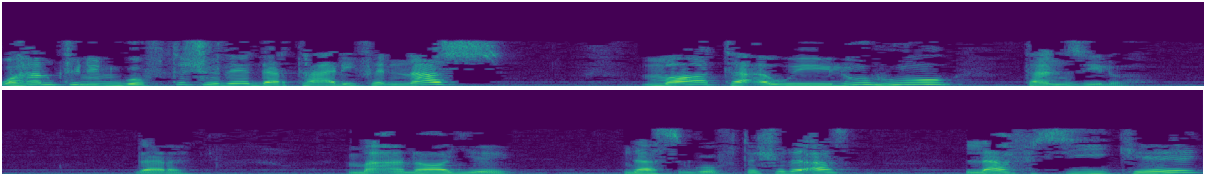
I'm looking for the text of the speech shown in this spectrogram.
و همچنین گفته شده در تعریف نص ما تأویله تنزیله. در معنای نص گفته شده است لفظی که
